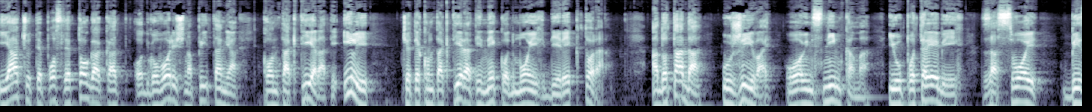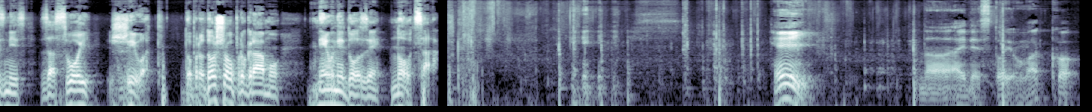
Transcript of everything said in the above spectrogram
i ja ću te poslije toga kad odgovoriš na pitanja kontaktirati ili ćete kontaktirati neko od mojih direktora. A do tada uživaj u ovim snimkama i upotrebi ih za svoj biznis, za svoj život. Dobrodošao u programu Dnevne doze novca. Hej! Da, ajde, stoji ovako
